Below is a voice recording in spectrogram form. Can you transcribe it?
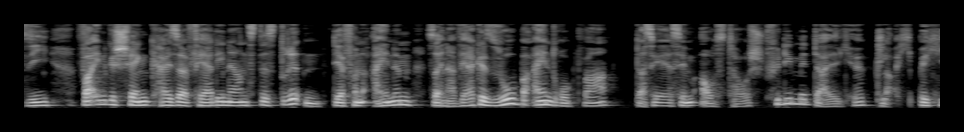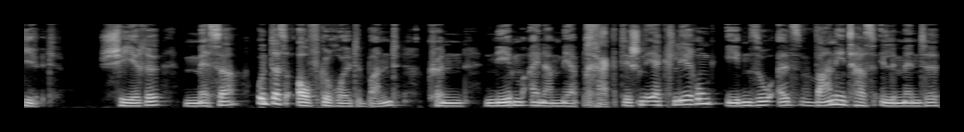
Sie war ein Geschenk Kaiser Ferdinands III., der von einem seiner Werke so beeindruckt war, dass er es im Austausch für die Medaille gleich behielt. Schere, Messer und das aufgerollte Band können neben einer mehr praktischen Erklärung ebenso als Vanitas-Elemente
